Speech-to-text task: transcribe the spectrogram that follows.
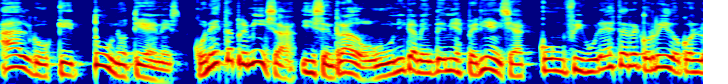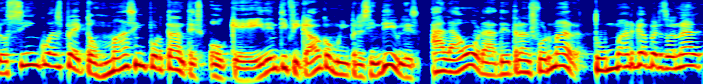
algo que tú no tienes. Con esta premisa y centrado únicamente en mi experiencia, configuré este recorrido con los cinco aspectos más importantes o que he identificado como imprescindibles a la hora de transformar tu marca personal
